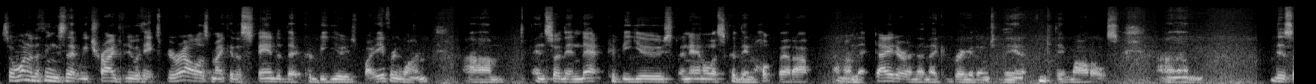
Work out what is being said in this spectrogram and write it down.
So one of the things that we tried to do with XBRL is make it a standard that could be used by everyone. Um, and so then that could be used, an analyst could then hook that up on that data, and then they could bring it into their into their models. Um, there's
